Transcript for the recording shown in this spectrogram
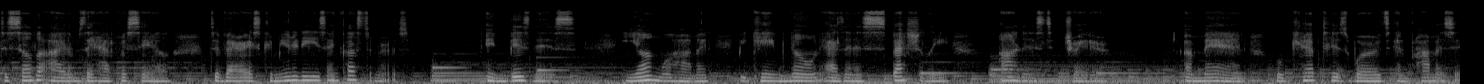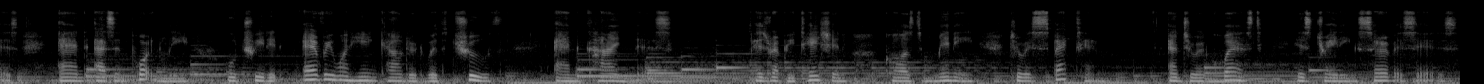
to sell the items they had for sale to various communities and customers. In business, young Muhammad became known as an especially honest trader, a man who kept his words and promises, and as importantly, who treated everyone he encountered with truth and kindness. His reputation caused many to respect him and to request his trading services.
